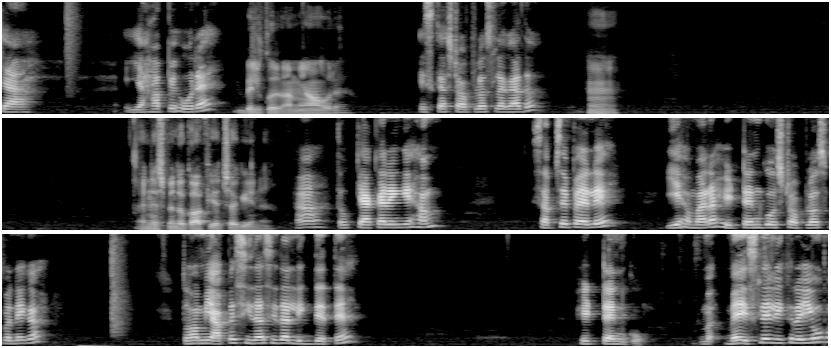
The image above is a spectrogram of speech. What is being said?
क्या यहाँ पे हो रहा है? बिल्कुल मैम यहाँ हो रहा है। इसका स्टॉप लॉस लगा दो। हम्म। एंड इसमें तो काफ़ी अच्छा गेन है। हाँ तो क्या करेंगे हम? सबसे पहले ये हमारा hit and go stop loss बनेगा। तो हम यहाँ पे सीधा सीधा लिख देते हैं। हिट एंड गो मैं इसलिए लिख रही हूँ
